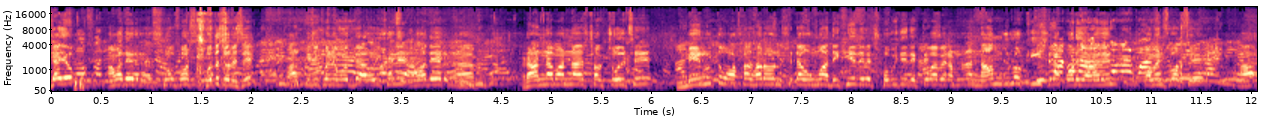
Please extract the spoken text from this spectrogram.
যাই হোক, আমাদের স্নোফল হতে চলেছে, আর কিছুক্ষণের মধ্যে আর ওইখানে আমাদের রান্না বান্না সব চলছে। মেনু তো অসাধারণ সেটা উমা দেখিয়ে দেবে ছবিতে দেখতে পাবেন। আপনারা নামগুলো কি সেটা পরে জানাবেন কমেন্ট বক্সে আর?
